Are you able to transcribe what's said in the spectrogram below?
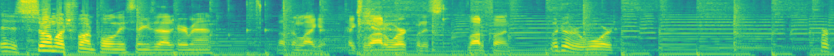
It is so much fun pulling these things out of here, man. Nothing like it. Takes a lot of work, but it's a lot of fun. Look at the reward. Perfect.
